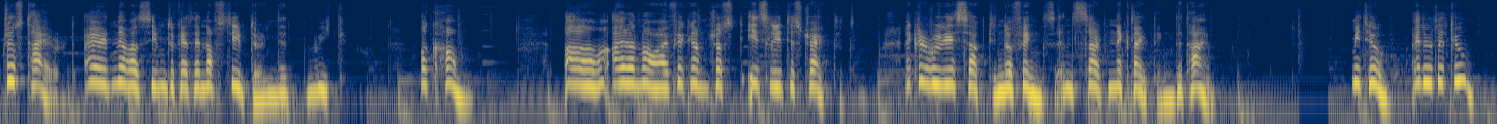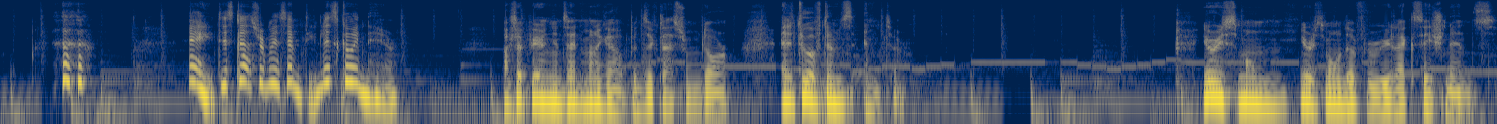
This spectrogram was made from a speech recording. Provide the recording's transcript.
just tired. I never seem to get enough sleep during that week. How come? Uh, I don't know, I think I'm just easily distracted. I get really sucked into things and start neglecting the time. Me too, I do that too. hey, this classroom is empty, let's go in here. After peering inside, Monika opens the classroom door, and the two of them enter. Yuri's mom, Yuri's moment of relaxation ends.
